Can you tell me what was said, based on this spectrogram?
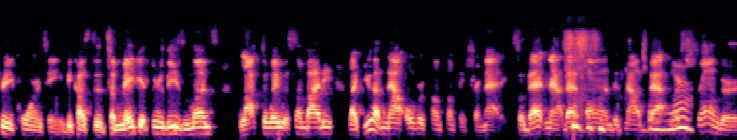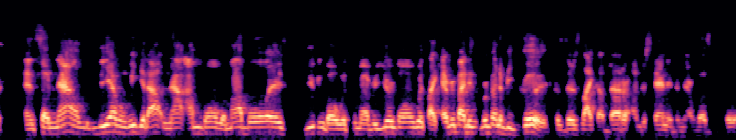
pre-quarantine because to, to make it through these months locked away with somebody, like you have now overcome something traumatic. So that now that bond is now that Yeah. much stronger. And so now, yeah, when we get out, now I'm going with my boys. You can go with whomever you're going with. Like everybody, we're going to be good because there's like a better understanding than there was before.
